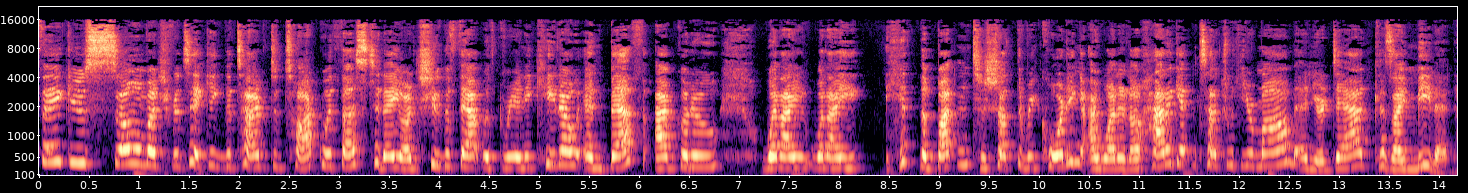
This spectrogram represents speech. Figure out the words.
thank you so much for taking the time to talk with us today on chew the fat with granny keto and beth i'm going to when i when i hit the button to shut the recording. I want to know how to get in touch with your mom and your dad because I mean it.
